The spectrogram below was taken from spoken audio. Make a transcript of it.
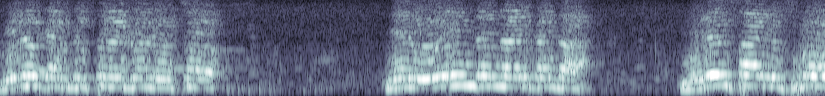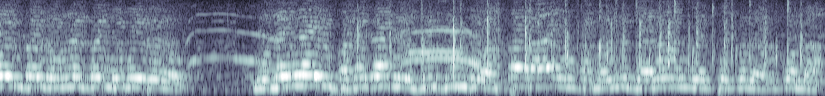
మీలో కనిపిస్తున్నటువంటి ఉత్సవం. నేను ఊహించిన దానికంట నిరుత్సాహ నిస్పృహంతో ఉన్నటువంటి మీరు నిజంగా ఈ పథకాన్ని విశ్లేషించి వస్తారా? ఇంతమంది జనం అని చెప్పేసి అనుకున్నా.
